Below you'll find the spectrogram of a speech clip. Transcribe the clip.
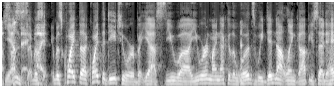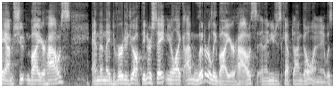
a Yes, Sunday. it was I- it was quite the quite the detour, but yes, you uh, you were in my neck of the woods. we did not link up. You said, "Hey, I'm shooting by your house," and then they diverted you off the interstate, and you're like, "I'm literally by your house," and then you just kept on going, and it was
